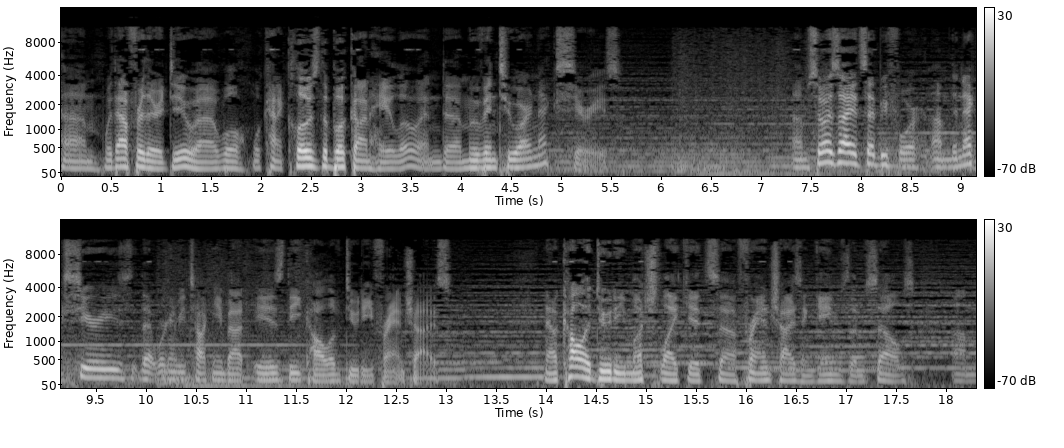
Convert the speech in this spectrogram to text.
um, without further ado, uh, we'll we'll kind of close the book on Halo and uh, move into our next series. Um, so, as I had said before, um, the next series that we're going to be talking about is the Call of Duty franchise. Now, Call of Duty, much like its uh, franchise and games themselves, um,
